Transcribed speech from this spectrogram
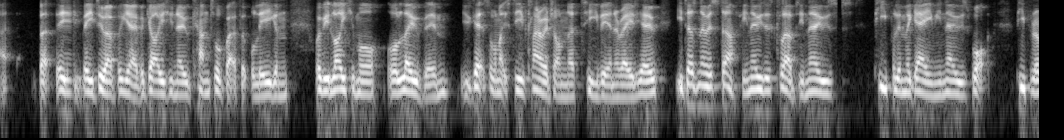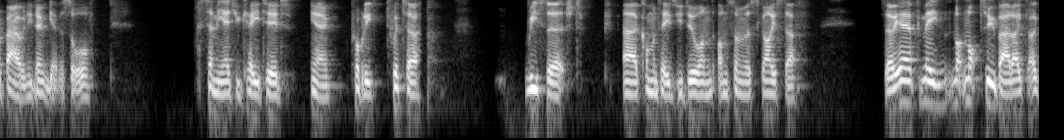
uh, but they, they do have know the guys you know can talk about the football league and whether you like him or, or loathe him you get someone like Steve Claridge on the TV and the radio he does know his stuff he knows his clubs he knows people in the game. He knows what people are about, and you don't get the sort of semi-educated, you know, probably Twitter researched uh, commentators you do on on some of the Sky stuff. So yeah, for me, not not too bad. I, I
